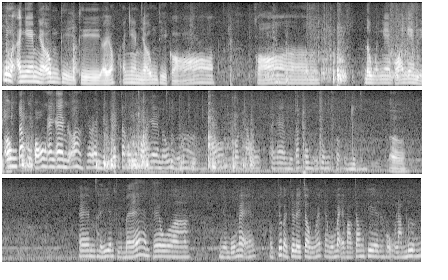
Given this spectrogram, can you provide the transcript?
nhưng mà anh em nhà ông thì thì ấy không? Anh em nhà ông thì có có đông anh em có anh em gì không? Ông chắc không có ông anh em nữa. Theo em được biết chắc ông không có anh em đâu. Nếu mà có con cháu anh em thì chắc ông cũng không ở mình. Ờ. Em thấy em từ bé em theo à, nhiều bố mẹ trước là chưa lấy chồng ấy theo bố mẹ vào trong kia hộ làm nương ấy.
